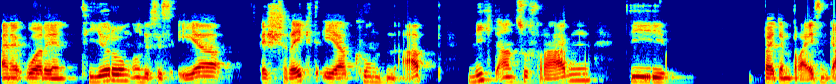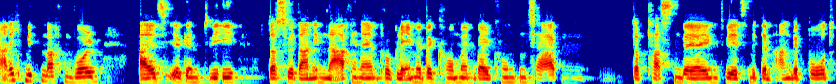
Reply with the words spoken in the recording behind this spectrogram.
eine Orientierung und es ist eher, es schreckt eher Kunden ab, nicht anzufragen, die bei den Preisen gar nicht mitmachen wollen, als irgendwie dass wir dann im Nachhinein Probleme bekommen, weil Kunden sagen, da passen wir ja irgendwie jetzt mit dem Angebot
